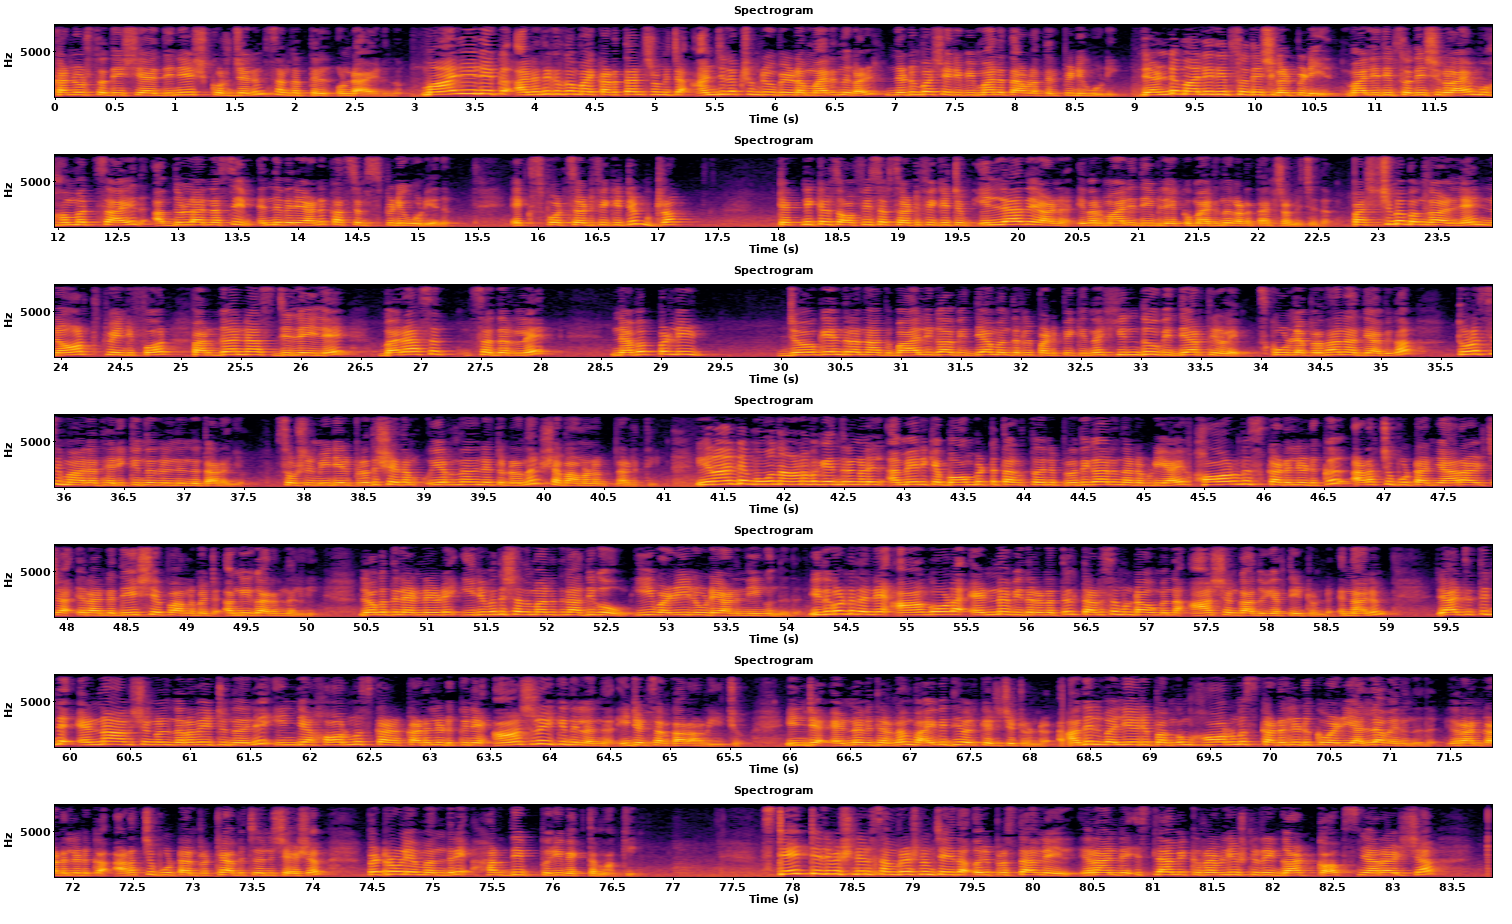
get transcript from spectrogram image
കണ്ണൂർ സ്വദേശിയായ ദിനേശ് കുർജനും സംഘത്തിൽ ഉണ്ടായിരുന്നു. മാലിയിലേക്ക് അനധികൃതമായി കടത്താൻ ശ്രമിച്ച അഞ്ചു ലക്ഷം രൂപയുടെ മരുന്നുകൾ നെടുമ്പാശ്ശേരി വിമാനത്താവളത്തിൽ പിടികൂടി. രണ്ട് മാലിദ്വീപ് സ്വദേശികൾ പിടിയിൽ. മാലിദ്വീപ് സ്വദേശികളായ മുഹമ്മദ് സായിദ് അബ്ദുള്ള നസീം എന്നിവരെയാണ് കസ്റ്റംസ് പിടികൂടിയത്. എക്സ്പോർട്ട് സർട്ടിഫിക്കറ്റും ഡ്രഗ് ടെക്നിക്കൽസ് ഓഫീസർ സർട്ടിഫിക്കറ്റും ഇല്ലാതെയാണ് ഇവർ മാലിദ്വീപിലേക്ക് മരുന്ന് കടത്താൻ ശ്രമിച്ചത്. പശ്ചിമ ബംഗാളിലെ നോർത്ത് ട്വന്റി ഫോർ പർഗാനാസ് ജില്ലയിലെ ബരാസത് സദറിലെ നബപ്പള്ളി ജോഗേന്ദ്രനാഥ് ബാലിക വിദ്യാമന്ദിറിൽ പഠിപ്പിക്കുന്ന ഹിന്ദു വിദ്യാർത്ഥികളെ സ്കൂളിലെ പ്രധാന അധ്യാപിക തുളസിമാല ധരിക്കുന്നതിൽ നിന്ന് തടഞ്ഞു. സോഷ്യൽ മീഡിയയിൽ പ്രതിഷേധം ഉയർന്നതിനെ തുടർന്ന് ശപാമണം നടത്തി. ഇറാന്റെ മൂന്ന് ആണവ കേന്ദ്രങ്ങളിൽ അമേരിക്ക ബോംബിട്ട് തകർത്തതിന് പ്രതികാര നടപടിയായി ഹോർമിസ് കടലിടുക്ക് അടച്ചുപൂട്ടാൻ ഞായറാഴ്ച ഇറാന്റെ ദേശീയ പാർലമെന്റ് അംഗീകാരം നൽകി. ലോകത്തിലെ എണ്ണയുടെ ഇരുപത് ശതമാനത്തിലധികവും ഈ വഴിയിലൂടെയാണ് നീങ്ങുന്നത്. ഇതുകൊണ്ട് തന്നെ ആഗോള എണ്ണ വിതരണത്തിൽ തടസ്സമുണ്ടാകുമെന്ന ആശങ്ക അത് ഉയർത്തിയിട്ടുണ്ട്. എന്നാലും രാജ്യത്തിന്റെ എണ്ണ ആവശ്യങ്ങൾ നിറവേറ്റുന്നതിന് ഇന്ത്യ ഹോർമസ് കടലിടുക്കിനെ ആശ്രയിക്കുന്നില്ലെന്ന് ഇന്ത്യൻ സർക്കാർ അറിയിച്ചു. ഇന്ത്യ എണ്ണ വിതരണം വൈവിധ്യവൽക്കരിച്ചിട്ടുണ്ട്. അതിൽ വലിയൊരു പങ്കും ഹോർമസ് കടലിടുക്ക് വഴിയല്ല വരുന്നത്. ഇറാൻ കടലിടുക്ക് അടച്ചുപൂട്ടാൻ പ്രഖ്യാപിച്ചതിന് ശേഷം പെട്രോളിയം മന്ത്രി ഹർദീപ് പുരി വ്യക്തമാക്കി. സ്റ്റേറ്റ് ടെലിവിഷനിൽ സംപ്രേഷണം ചെയ്ത ഒരു പ്രസ്താവനയിൽ ഇറാന്റെ ഇസ്ലാമിക് റവല്യൂഷണറി ഗാർഡ് കോപ്സ് ഞായറാഴ്ച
